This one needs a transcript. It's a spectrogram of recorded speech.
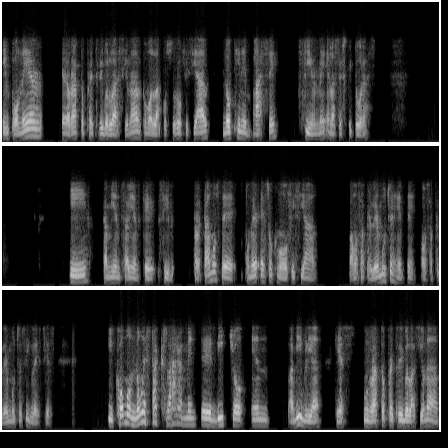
imponer el rapto pretribulacional como la postura oficial no tiene base firme en las escrituras. Y también sabían que si tratamos de poner eso como oficial, vamos a perder mucha gente, vamos a perder muchas iglesias. Y como no está claramente dicho en la Biblia que es un rapto pretribulacional,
